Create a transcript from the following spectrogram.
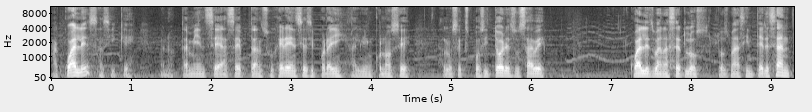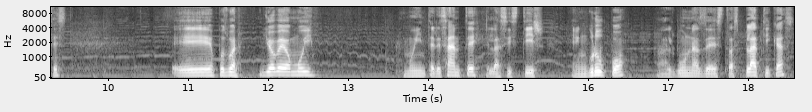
a cuáles, así que bueno, también se aceptan sugerencias y por ahí alguien conoce a los expositores o sabe cuáles van a ser los, los más interesantes. Eh, pues bueno, yo veo muy, muy interesante el asistir en grupo a algunas de estas pláticas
